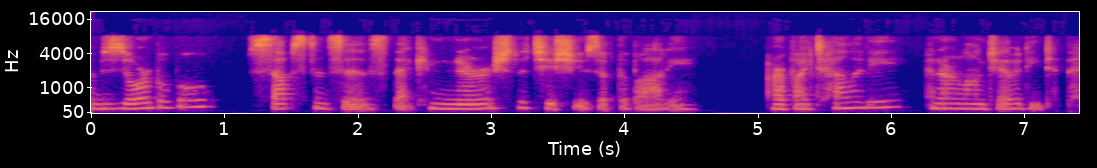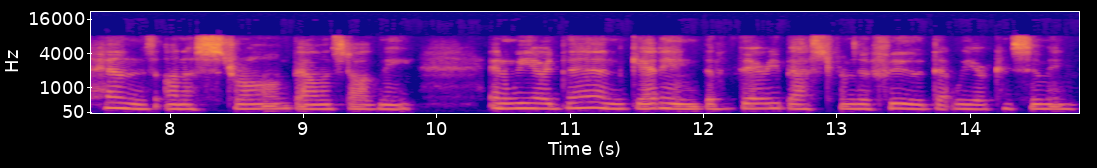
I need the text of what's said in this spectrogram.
absorbable substances that can nourish the tissues of the body. Our vitality and our longevity depends on a strong, balanced Agni, and we are then getting the very best from the food that we are consuming.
